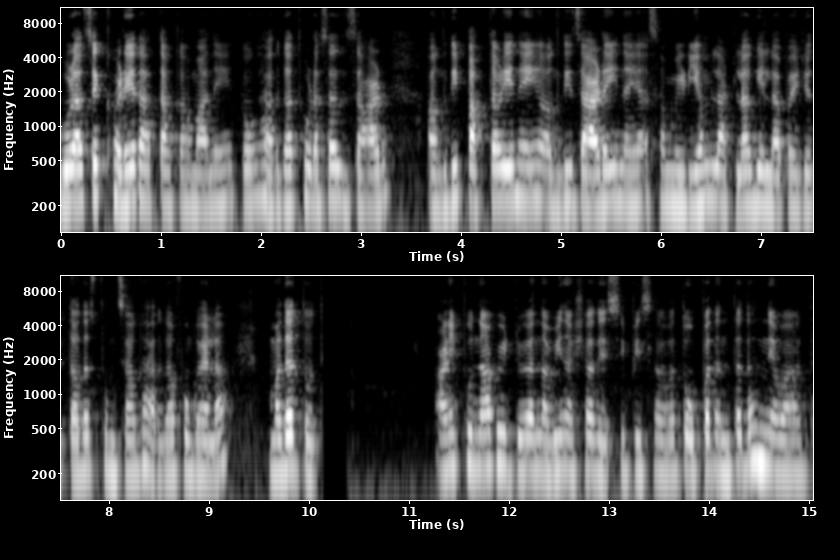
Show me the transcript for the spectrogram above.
गुळाचे खडे राहता कामाने. तो घारगा थोडासा जाड अगदी पातळी नाही अगदी जाडही नाही असा मीडियम लाटला गेला पाहिजे. तरच तुमचा घारगा फुगायला मदत होते. आणि पुन्हा भेटूया नवीन अशा रेसिपीसह तोपर्यंत धन्यवाद.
